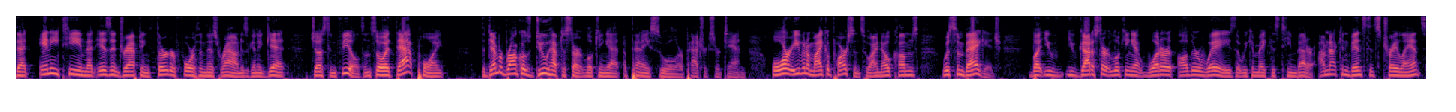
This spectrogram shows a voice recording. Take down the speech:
that any team that isn't drafting third or fourth in this round is going to get Justin Fields. And so at that point, the Denver Broncos do have to start looking at a Penei Sewell or Patrick Surtain or even a Micah Parsons, who I know comes with some baggage. But you've you've got to start looking at what are other ways that we can make this team better. I'm not convinced it's Trey Lance,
